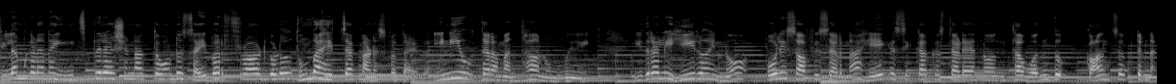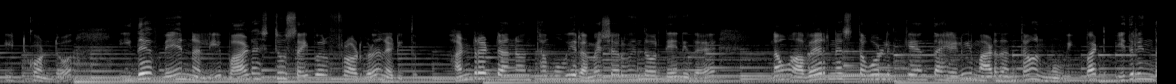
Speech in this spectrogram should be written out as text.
ಫಿಲಂಗಳನ್ನ ಇನ್ಸ್ಪಿರೇಷನ್ ಆಗಿ ತಗೊಂಡು ಸೈಬರ್ ಫ್ರಾಡ್ಗಳು ತುಂಬಾ ಹೆಚ್ಚಾಗಿ ಕಾಣಿಸ್ಕೊತಾ ಇದೆ. ಇನಿ ಉತ್ತರಂ ಅಂತ ಮೂವಿ ಇದರಲ್ಲಿ ಹೀರೋಯಿನ್ ಪೊಲೀಸ್ ಆಫೀಸರ್ನ ಹೇಗೆ ಸಿಕ್ಕಾಕಿಸ್ತಾಳೆ ಅನ್ನೋಂಥ ಒಂದು ಕಾನ್ಸೆಪ್ಟನ್ನ ಇಟ್ಕೊಂಡು ಇದೇ ವೇನಲ್ಲಿ ಬಹಳಷ್ಟು ಸೈಬರ್ ಫ್ರಾಡ್ಗಳು ನಡೀತು. ಹಂಡ್ರೆಡ್ ಅನ್ನೋಂಥ ಮೂವಿ ರಮೇಶ್ ಅರವಿಂದ್ ಅವ್ರದ್ದು ಏನಿದೆ ನಾವು ಅವೇರ್ನೆಸ್ ತಗೊಳ್ಳಿಕ್ಕೆ ಅಂತ ಹೇಳಿ ಮಾಡಿದಂಥ ಒಂದು ಮೂವಿ ಬಟ್ ಇದರಿಂದ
